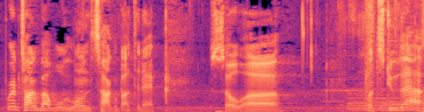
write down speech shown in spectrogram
We're going to talk about what we wanted to talk about today. So uh, let's do that.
